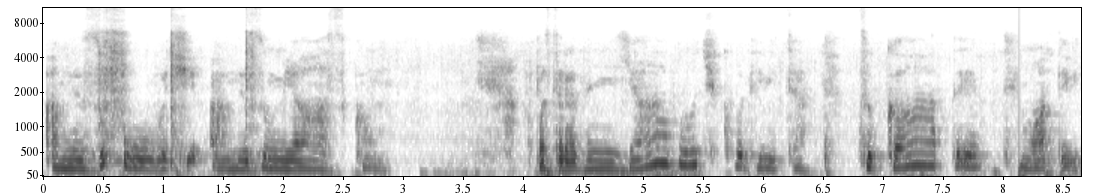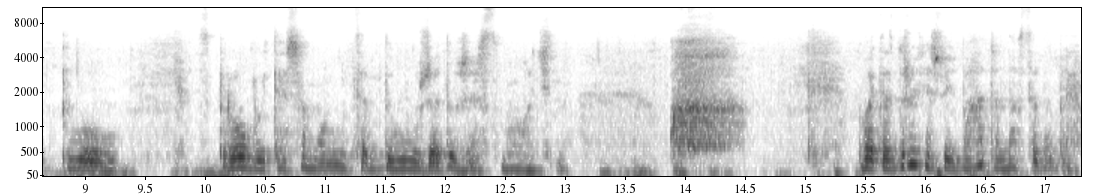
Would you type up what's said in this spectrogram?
а внизу овочі, а внизу м'яско. А посередині яблучко, дивіться, цукати, мати від плову. Спробуйте, шановні, це дуже-дуже смачно. Ах. Бувайте здорові, живіть багато, на все добре.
